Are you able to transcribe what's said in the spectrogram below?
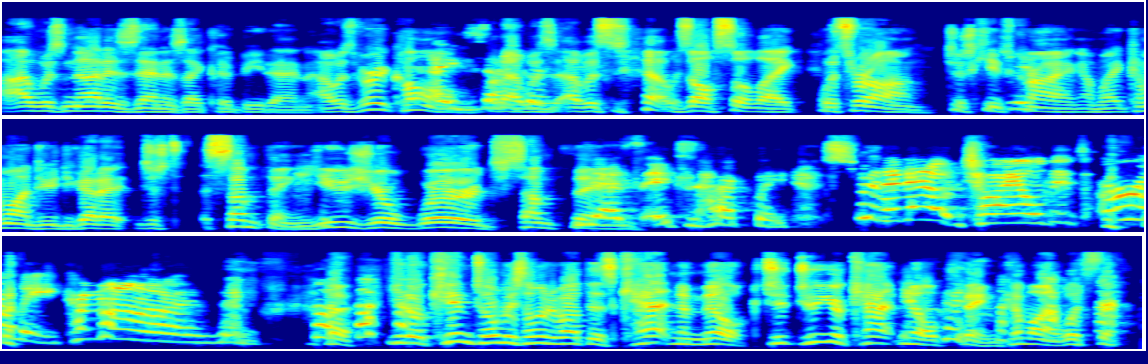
I was not as zen as I could be then. I was very calm, exactly. but I was I was I was also like, what's wrong? Just keeps yeah. crying. I'm like, come on, dude, you gotta just something. Use your words, something. Yes, exactly. Spit it out, child. It's early. come on. uh, you know, Kim told me something about this cat and the milk. Do, do your cat milk thing. Come on. What's that?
